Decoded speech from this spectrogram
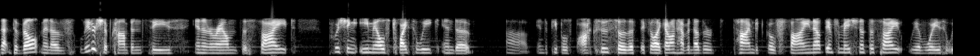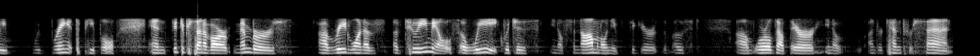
that development of leadership competencies in and around the site, pushing emails twice a week into uh, into people's boxes so that they feel like I don't have another time to go find out the information at the site. We have ways that we we bring it to people, and 50% of our members uh, read one of of two emails a week, which is you know phenomenal. And you figure the most um, worlds out there, are, you know, under 10 percent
